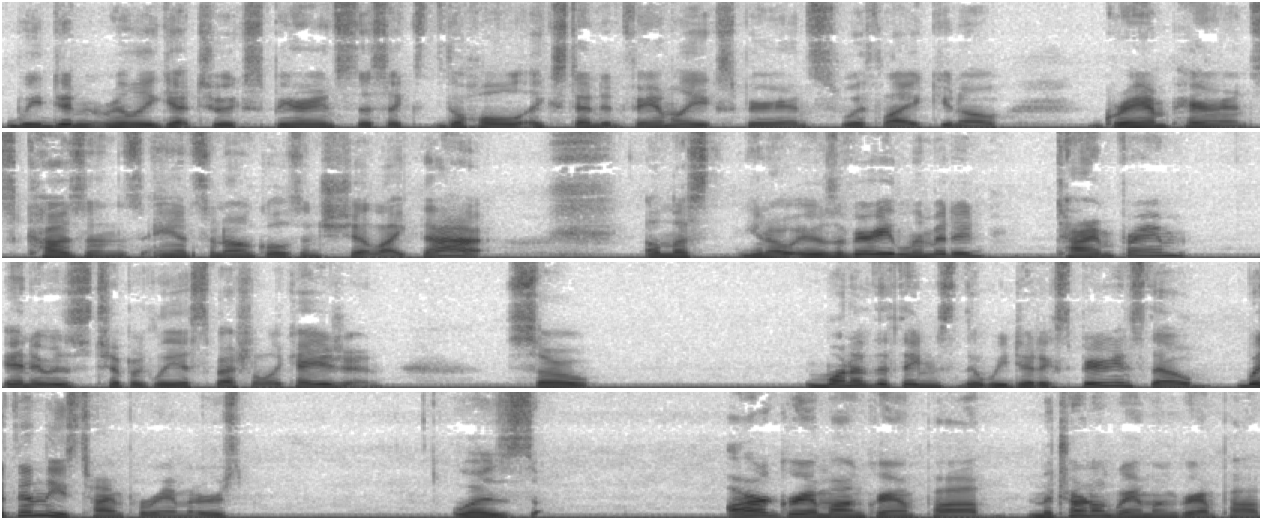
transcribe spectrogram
we didn't really get to experience this the whole extended family experience with like you know grandparents cousins aunts and uncles and shit like that unless you know it was a very limited time frame and it was typically a special occasion. So one of the things that we did experience though within these time parameters was our grandma and grandpa maternal grandma and grandpa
